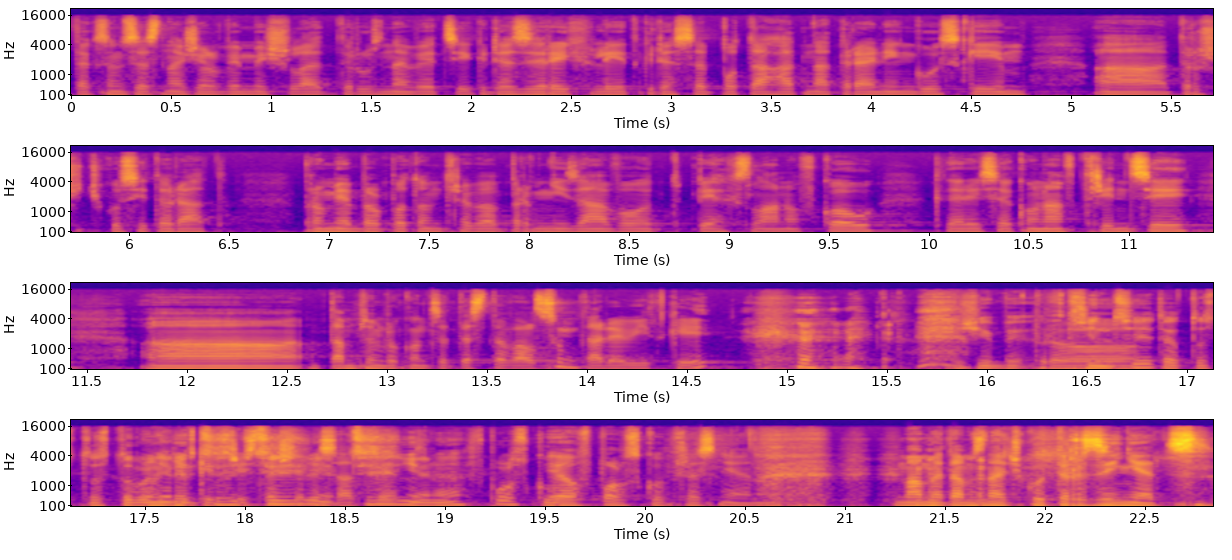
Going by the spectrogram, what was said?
tak jsem se snažil vymýšlet různé věci, kde zrychlit, kde se potáhat na tréninku s kým a trošičku si to dát. Pro mě byl potom třeba první závod běh s lanovkou, který se koná v Třinci. A tam jsem dokonce testoval sumta devítky. Takže by Pro... v Třinci, tak to, to, to bylo někde v cizině, ne? V Polsku. Jo, v Polsku, přesně. No. Máme tam značku Trzinec.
